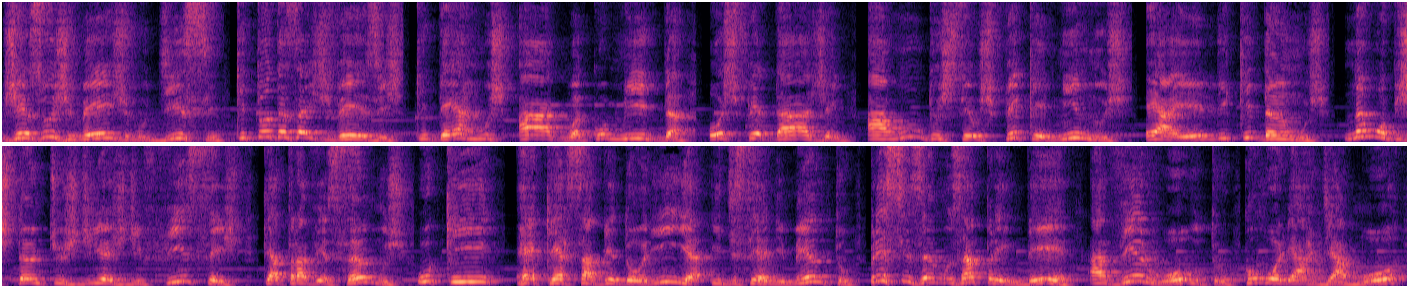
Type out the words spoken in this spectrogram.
Jesus mesmo disse que todas as vezes que dermos água, comida, hospedagem a um dos seus pequeninos, é a ele que damos. Não obstante os dias difíceis que atravessamos, o que requer sabedoria e discernimento, precisamos aprender a ver o outro com um olhar de amor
